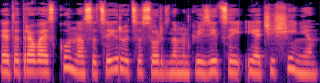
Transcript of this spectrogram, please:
Эта трава исконно ассоциируется с Орденом Инквизиции и Очищением.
